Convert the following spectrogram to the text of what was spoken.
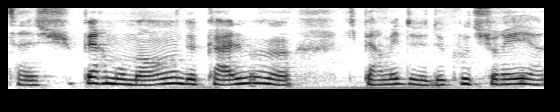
c'est un super moment de calme euh, qui permet de, clôturer euh,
